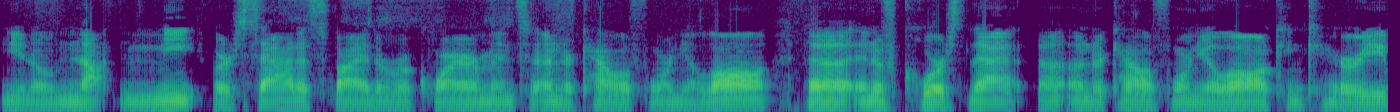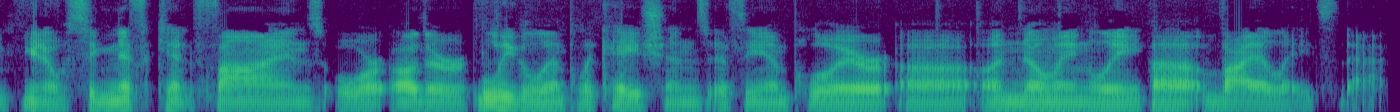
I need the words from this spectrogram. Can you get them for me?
you know, not meet or satisfy the requirements under California law, uh, and of course that uh, under California law can carry, you know, significant fines or other legal implications if the employer uh, unknowingly uh, violates that.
